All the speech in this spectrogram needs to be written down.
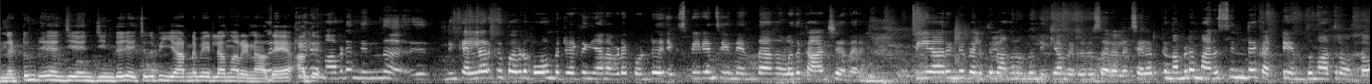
എന്നിട്ടും ജിൻഡോ ജയിച്ചത് പി ആറിന്റെ പേരിലാന്ന് പറയുന്നത്. അതെ അതെ അവിടെ നിന്ന് നിങ്ങൾക്ക് എല്ലാവർക്കും ഇപ്പോൾ അവിടെ പോകാൻ പറ്റുമായിരുന്നെങ്കിൽ ഞാൻ അവിടെ കൊണ്ട് എക്സ്പീരിയൻസ് ചെയ്യുന്ന എന്താണെന്നുള്ളത് കാണിച്ചു തന്നെ പി ആറിന്റെ ബലത്തിലോ അങ്ങനെ ഒന്നും നിൽക്കാൻ പറ്റുന്ന ഒരു സ്ഥലമല്ല. ചിലർക്ക് നമ്മുടെ മനസ്സിന്റെ കട്ടി എന്തുമാത്രം ഉണ്ടോ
